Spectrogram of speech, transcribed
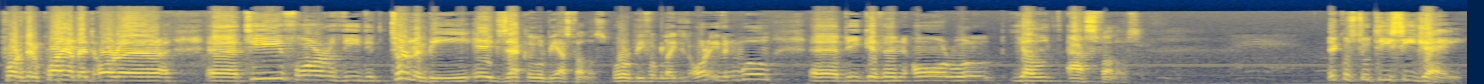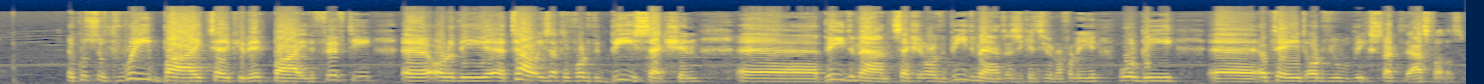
for the requirement or uh, uh, T for the determined B exactly will be as follows. Or be formulated or even will uh, be given or will yield as follows. Equals to TCJ equals to 3 by 10 cubic by the 50 uh, or the uh, tau exactly for the B section uh, B demand section or the B demands as you can see you will be obtained or will be extracted as follows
